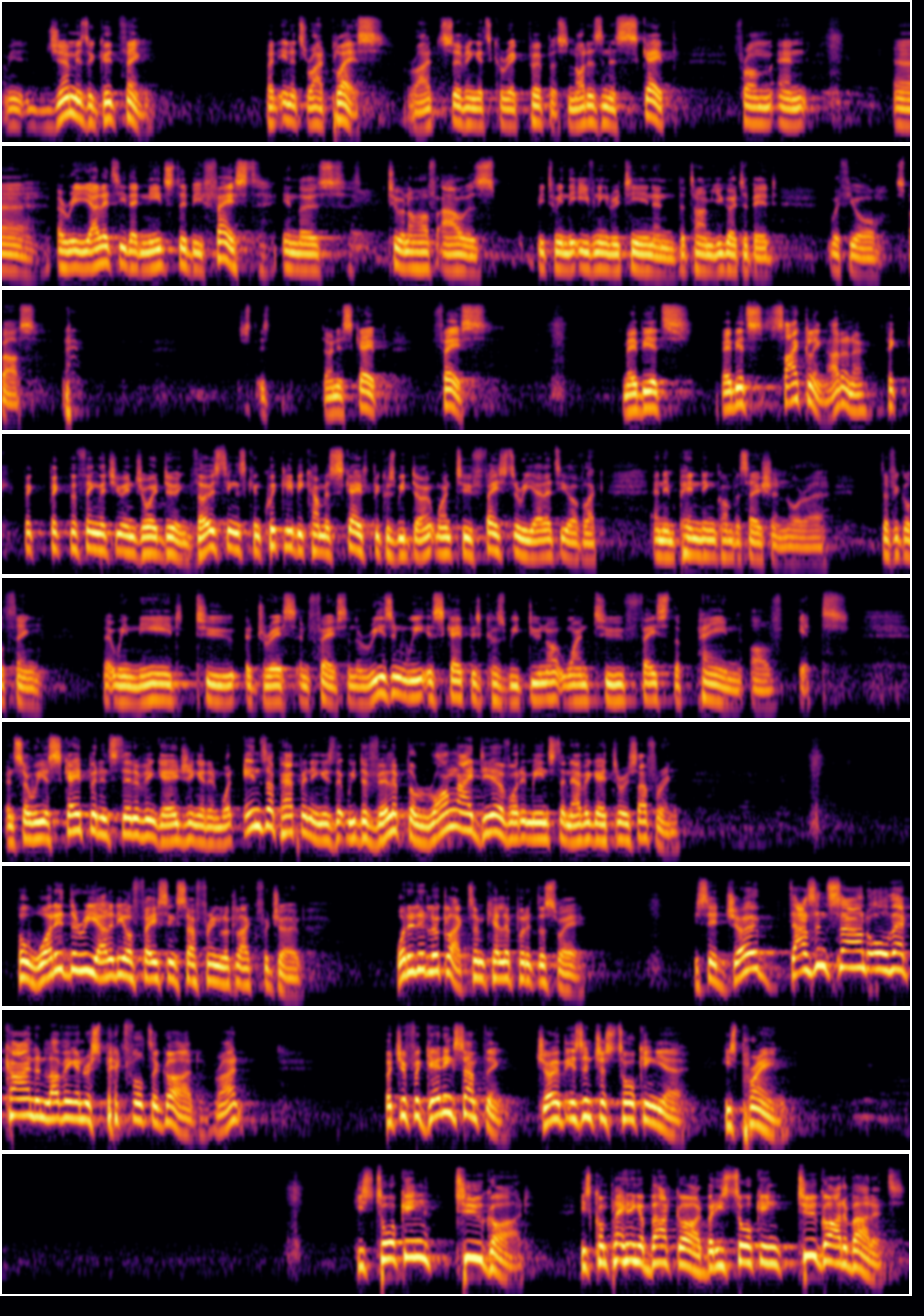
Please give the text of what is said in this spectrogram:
I mean, gym is a good thing, but in its right place, right? Serving its correct purpose, not as an escape from an, uh, a reality that needs to be faced in those two and a half hours between the evening routine and the time you go to bed with your spouse. Just don't escape. Face. Maybe it's maybe it's cycling. I don't know. Pick pick pick the thing that you enjoy doing. Those things can quickly become escapes because we don't want to face the reality of like an impending conversation or a difficult thing that we need to address and face. And the reason we escape is because we do not want to face the pain of it. And so we escape it instead of engaging it. And what ends up happening is that we develop the wrong idea of what it means to navigate through suffering. But what did the reality of facing suffering look like for Job? What did it look like? Tim Keller put it this way. He said, Job doesn't sound all that kind and loving and respectful to God, right? But you're forgetting something. Job isn't just talking here, he's praying. He's talking to God. He's complaining about God, but he's talking to God about it.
